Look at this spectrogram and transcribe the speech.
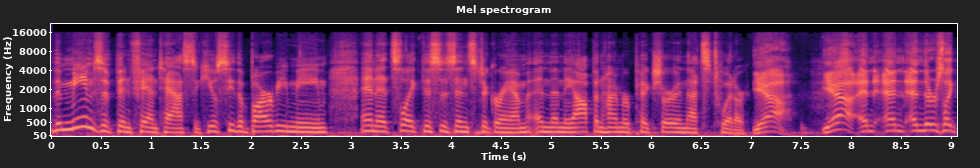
The memes have been fantastic. You'll see the Barbie meme and it's like this is Instagram and then the Oppenheimer picture and that's Twitter. Yeah, yeah, and and and there's like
